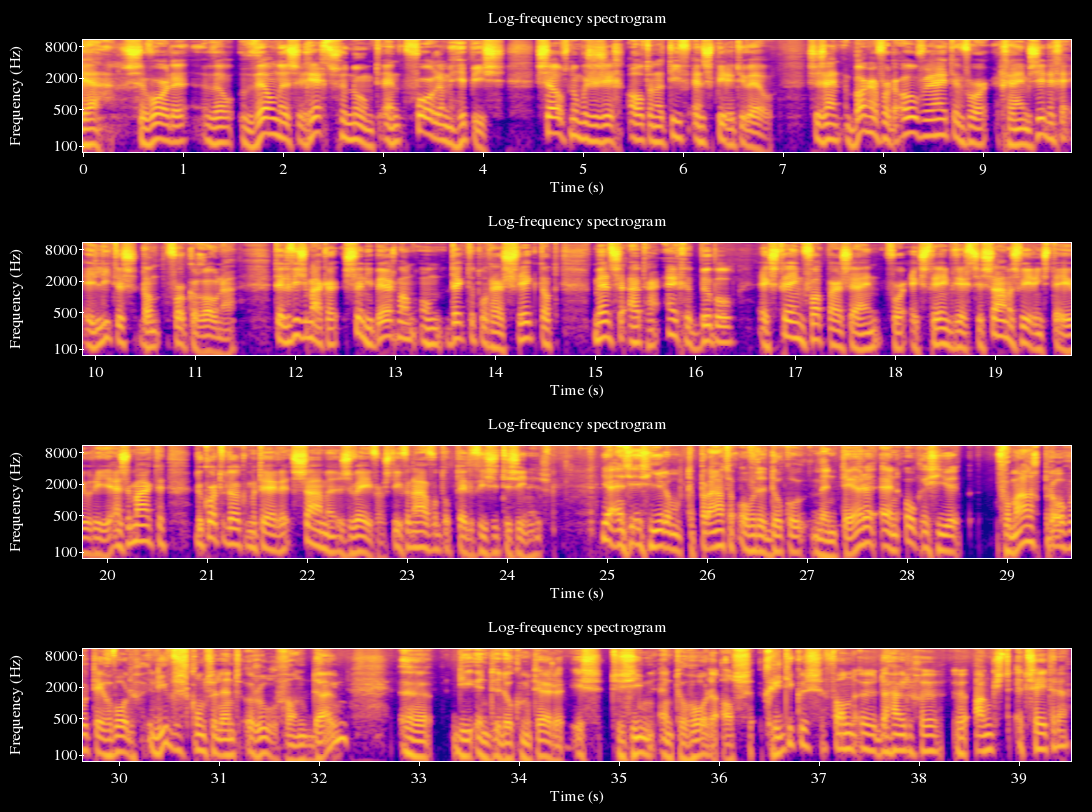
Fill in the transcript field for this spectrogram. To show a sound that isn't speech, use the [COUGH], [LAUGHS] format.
Ja, ze worden wel wellness rechts genoemd en forum hippies. Zelfs noemen ze zich alternatief en spiritueel. Ze zijn banger voor de overheid en voor geheimzinnige elites dan voor corona. Televisiemaker Sunny Bergman ontdekte tot haar schrik dat mensen uit haar eigen bubbel extreem vatbaar zijn voor extreemrechtse samenzweringstheorieën. En ze maakte de korte documentaire Samen Zwevers, die vanavond op televisie te zien is. Ja, en ze is hier om te praten over de documentaire. En ook is hier voormalig provo, tegenwoordig liefdesconsulent Roel van Duin. Uh, die in de documentaire is te zien en te horen als criticus van uh, de huidige uh, angst, et cetera.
